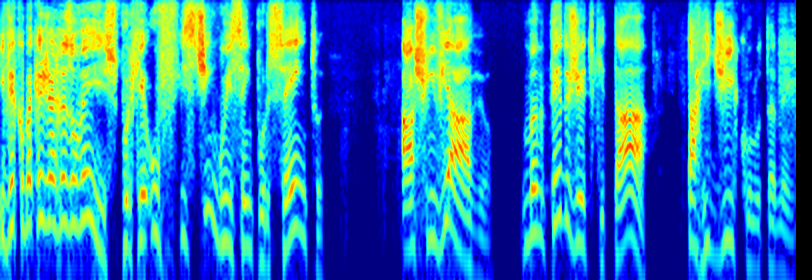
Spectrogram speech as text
e ver como é que a gente vai resolver isso, porque o extinguir 100% acho inviável. Manter do jeito que tá, tá ridículo também.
